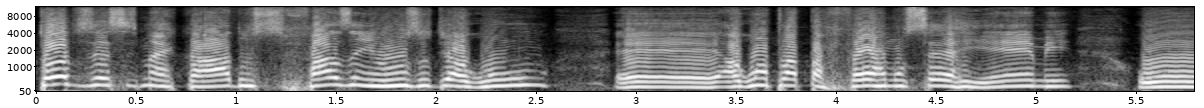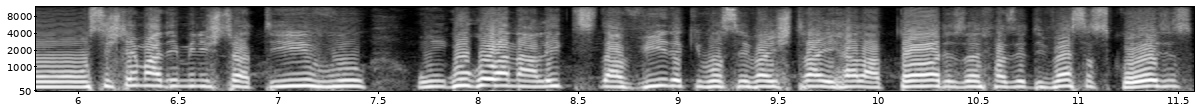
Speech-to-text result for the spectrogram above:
todos esses mercados fazem uso de algum, é, alguma plataforma, um CRM, um sistema administrativo, um Google Analytics da vida, que você vai extrair relatórios, vai fazer diversas coisas.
